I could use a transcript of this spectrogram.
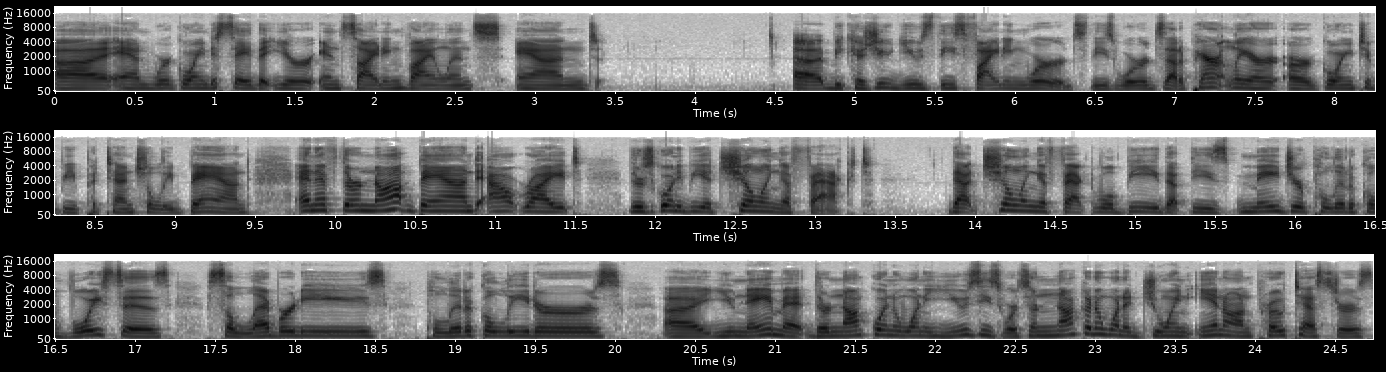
Uh, and we're going to say that you're inciting violence and uh, because you use these fighting words, these words that apparently are, are going to be potentially banned. And if they're not banned outright, there's going to be a chilling effect that chilling effect will be that these major political voices, celebrities, political leaders, uh, you name it, they're not going to want to use these words. They're not going to want to join in on protesters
